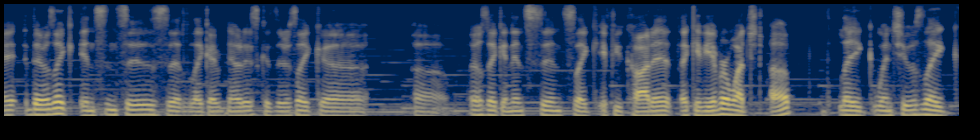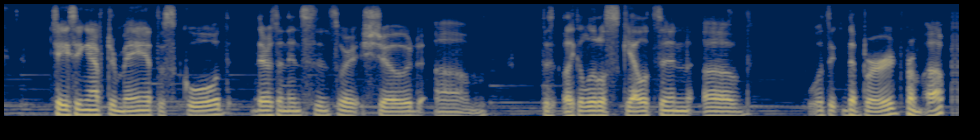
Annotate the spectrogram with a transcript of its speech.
I, there was like instances that like i've noticed because there's like a uh it was like an instance like if you caught it like if you ever watched up like when she was like chasing after may at the school there's an instance where it showed um this, like a little skeleton of what's it the bird from up.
